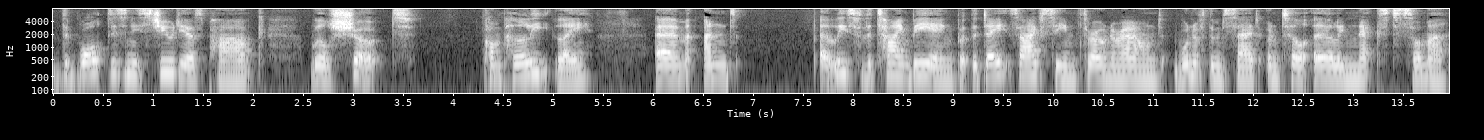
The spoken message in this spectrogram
the Walt Disney Studios park will shut completely, um, and at least for the time being, but the dates I've seen thrown around, one of them said until early next summer.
